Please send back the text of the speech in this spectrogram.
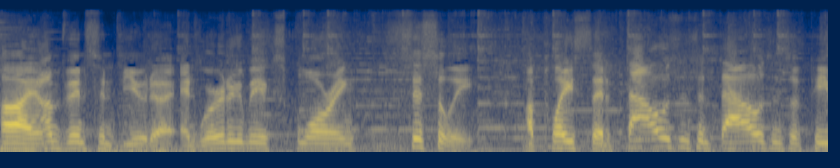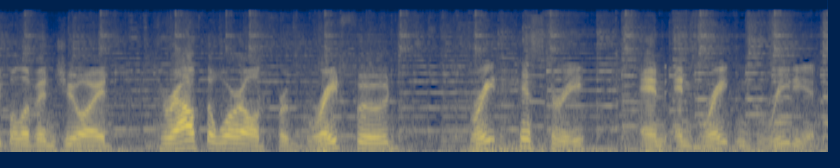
Hi, I'm Vincent Butta, and we're going to be exploring Sicily, a place that thousands and thousands of people have enjoyed throughout the world for great food, great history, and, and great ingredients.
